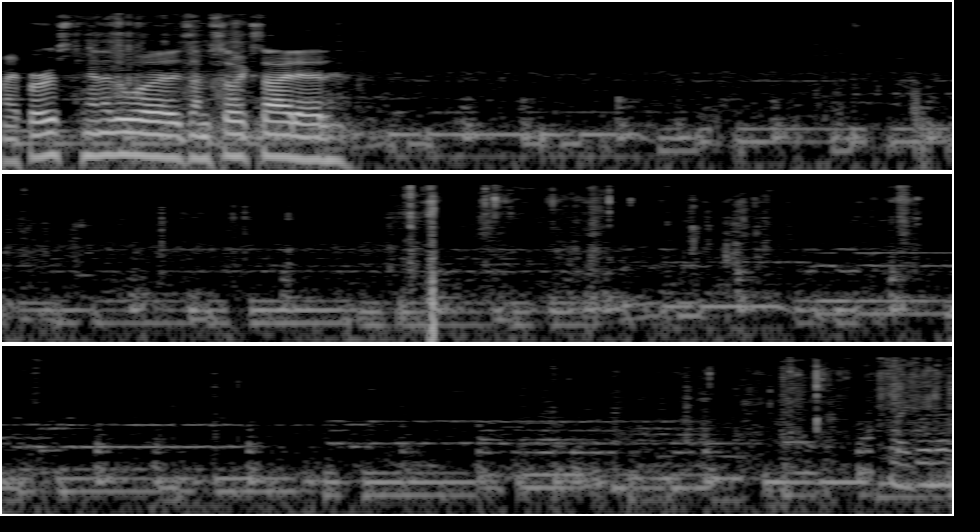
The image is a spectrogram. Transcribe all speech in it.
My first hen of the woods. I'm so excited. Can I go now?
